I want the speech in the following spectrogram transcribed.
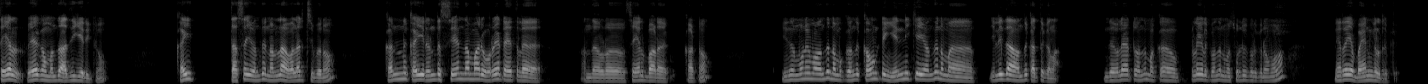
செயல் வேகம் வந்து அதிகரிக்கும். கை தசை வந்து நல்லா வளர்ச்சி பெறும். கண் கை ரெண்டும் சேர்ந்த மாதிரி ஒரே டயத்தில் அந்தோட செயல்பாடை காட்டும். இதன் மூலிமா வந்து நமக்கு வந்து கவுண்டிங் எண்ணிக்கை வந்து நம்ம எளிதாக வந்து கற்றுக்கலாம் இந்த விளையாட்டு வந்து மக்க பிள்ளைகளுக்கு வந்து நம்ம சொல்லிக் கொடுக்குற மூலம் நிறைய பயன்கள் இருக்குது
